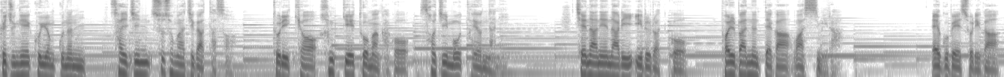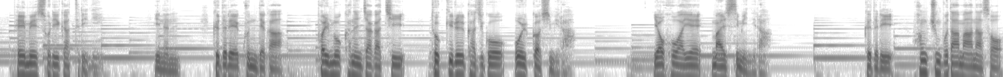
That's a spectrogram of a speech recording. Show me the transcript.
그 중에 고용꾼은 살진 수송아지 같아서 돌이켜 함께 도망하고 서지 못하였나니 재난의 날이 이르렀고 벌 받는 때가 왔음이라. 애굽의 소리가 뱀의 소리 같으리니 이는 그들의 군대가 벌목하는 자 같이 도끼를 가지고 올 것임이라 여호와의 말씀이니라 그들이 황충보다 많아서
